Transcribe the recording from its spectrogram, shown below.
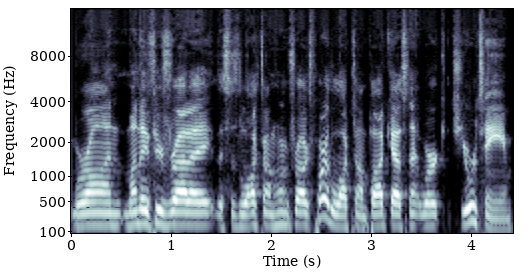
we're on Monday through Friday. This is Locked On Horn Frogs, part of the Locked On Podcast Network. It's your team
